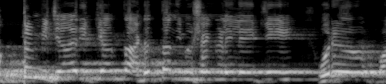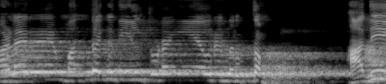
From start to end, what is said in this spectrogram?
ഒട്ടും വിചാരിക്കാത്ത അടുത്ത നിമിഷങ്ങളിലേക്ക് ഒരു വളരെ മന്ദഗതിയിൽ തുടങ്ങിയ ഒരു നൃത്തം അതി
